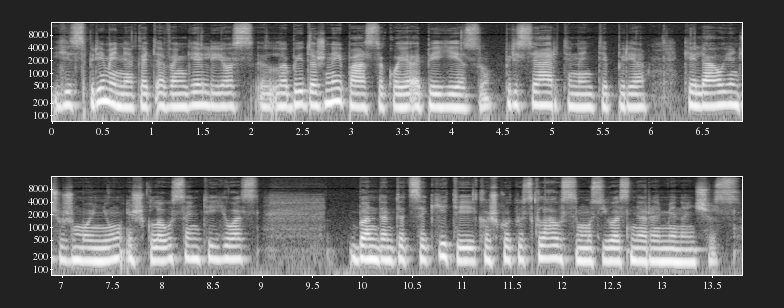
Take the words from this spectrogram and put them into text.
Jis priminė, kad Evangelijos labai dažnai pasakoja apie Jėzų, prisartinantį prie keliaujančių žmonių, išklausantį juos, bandant atsakyti į kažkokius klausimus juos neraminančius.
